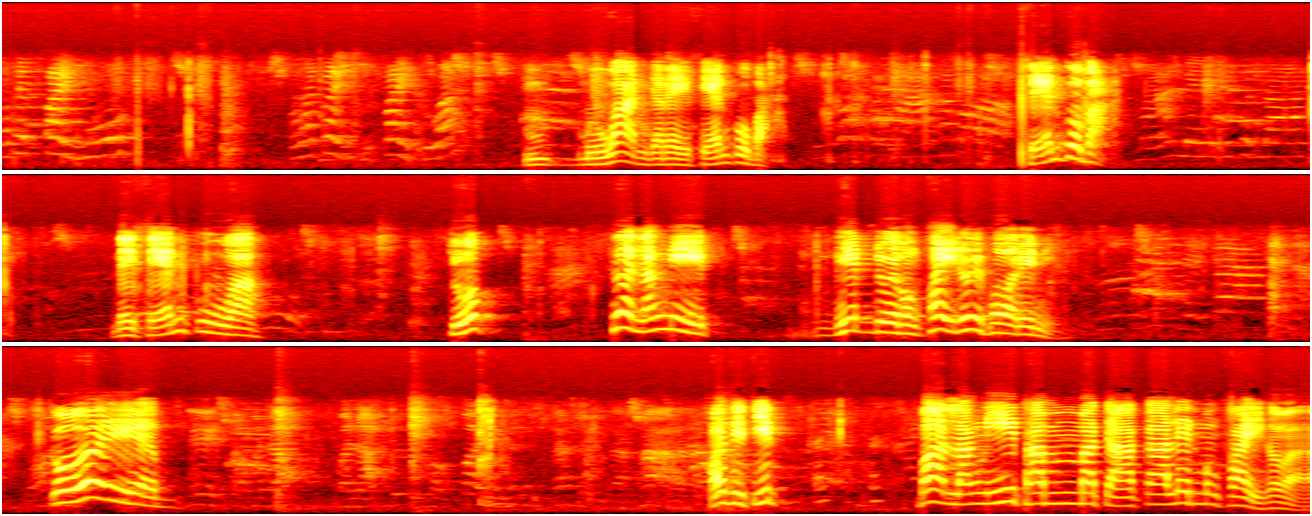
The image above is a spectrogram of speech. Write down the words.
บ่ได้ไปอยู่บ่ได้ไปสิไปตัวมมือว่านก็ได้แสนกว่าบาทแสนกว่าบาทหมาเลยเพิ่นว่าได้แสนกว่าจุกเพื่อนหลังนี่เฮ็ดด้วยบังไฟด้วยพอได้นี่โอ้ย เขาสิติด บ้านหลังนี้ทำมาจากการเล่นบังไฟเขาว่า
